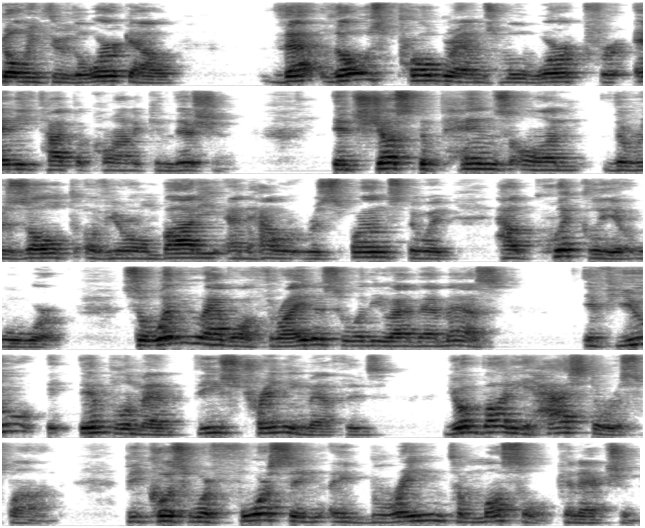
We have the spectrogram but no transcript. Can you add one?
going through the workout, that those programs will work for any type of chronic condition. It just depends on the result of your own body and how it responds to it, how quickly it will work. So whether you have arthritis or whether you have MS, if you implement these training methods, your body has to respond because we're forcing a brain to muscle connection.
